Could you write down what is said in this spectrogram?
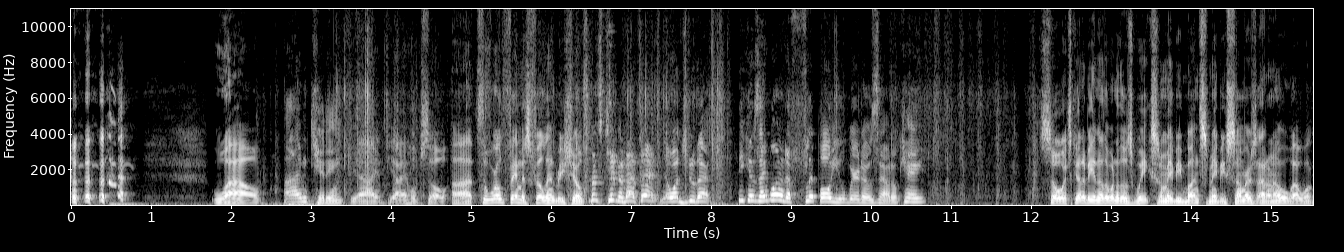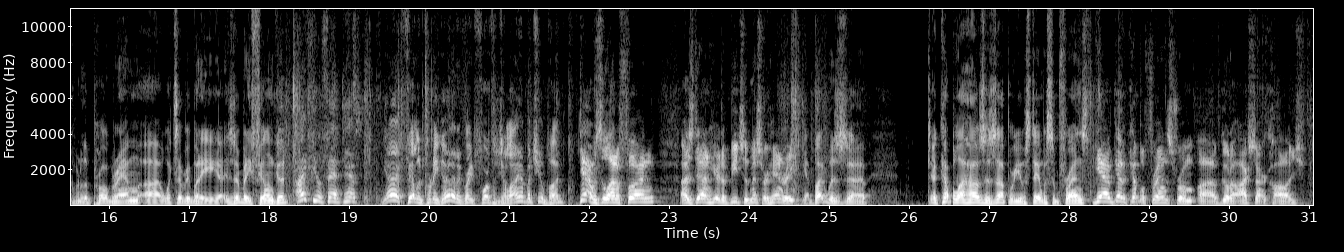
wow. I'm kidding. Yeah, I, yeah, I hope so. Uh, it's the world famous Phil Hendrie show. What's kidding about that? Now, why'd you do that? Because I wanted to flip all you weirdos out, okay? So it's going to be another one of those weeks, or maybe months, maybe summers. I don't know. Uh, welcome to the program. Uh, what's everybody? Is everybody feeling good? I feel fantastic. Yeah, I'm feeling pretty good. Had a great Fourth of July. How about you, Bud? Yeah, it was a lot of fun. I was down here at the beach with Mr. Hendrie. Yeah, Bud was uh, a couple of houses up where you were staying with some friends. Yeah, I've got a couple of friends from uh, go to Oxnard College.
